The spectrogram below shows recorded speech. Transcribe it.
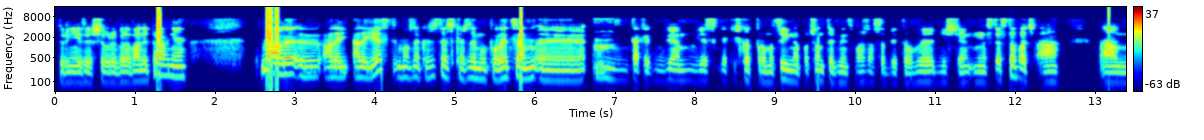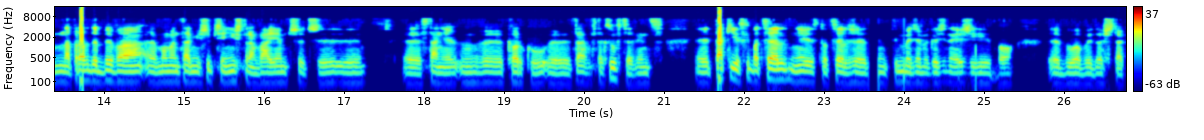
który nie jest jeszcze uregulowany prawnie. No ale, e, ale, ale jest, można korzystać, każdemu polecam. Tak jak mówiłem, jest jakiś kod promocyjny na początek, więc można sobie to w mieście stestować, a a naprawdę bywa momentami szybciej niż tramwajem, czy, czy stanie w korku e, w taksówce, więc taki jest chyba cel. Nie jest to cel, że tym będziemy godzinę jeździli, bo byłoby dość tak,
